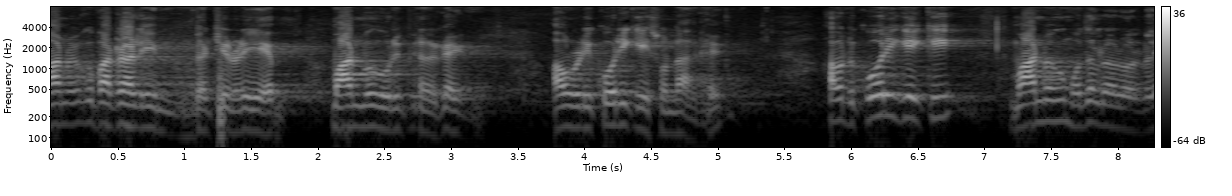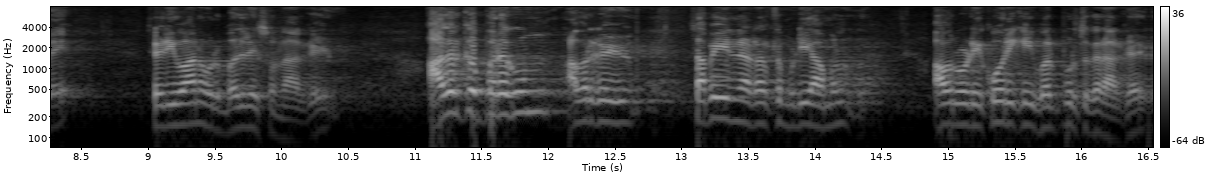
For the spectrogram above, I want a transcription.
மாண்புமிகு பாட்டாளி கட்சியினுடைய மாண்புமிகு உறுப்பினர்கள் அவருடைய கோரிக்கையை சொன்னார்கள். அவருடைய கோரிக்கைக்கு மாண்புமிகு முதல்வர் அவர்களே தெளிவான ஒரு பதிலை சொன்னார்கள். அதற்கு பிறகும் அவர்கள் சபையை நடத்த முடியாமல் அவருடைய கோரிக்கை வற்புறுத்துகிறார்கள்.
